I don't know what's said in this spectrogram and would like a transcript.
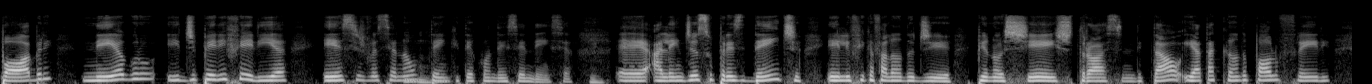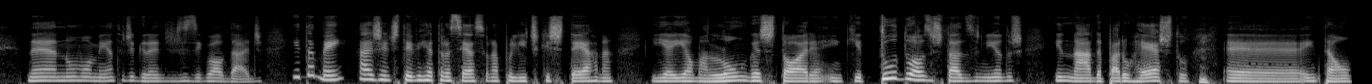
pobre, negro e de periferia. Esses você não uhum. tem que ter condescendência. É, além disso, o presidente ele fica falando de Pinochet, Stroessner e tal, e atacando Paulo Freire né, num momento de grande desigualdade. E também a gente teve retrocesso na política externa, e aí é uma longa história em que tudo aos Estados Unidos e nada para o resto. Hum. É, então,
